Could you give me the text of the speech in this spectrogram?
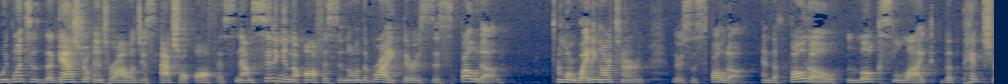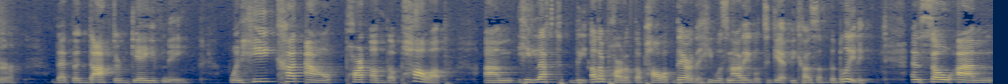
We went to the gastroenterologist's actual office. Now, I'm sitting in the office, and on the right, there is this photo, and we're waiting our turn. There's this photo, and the photo looks like the picture that the doctor gave me when he cut out part of the polyp um, he left the other part of the polyp there that he was not able to get because of the bleeding. And so um,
